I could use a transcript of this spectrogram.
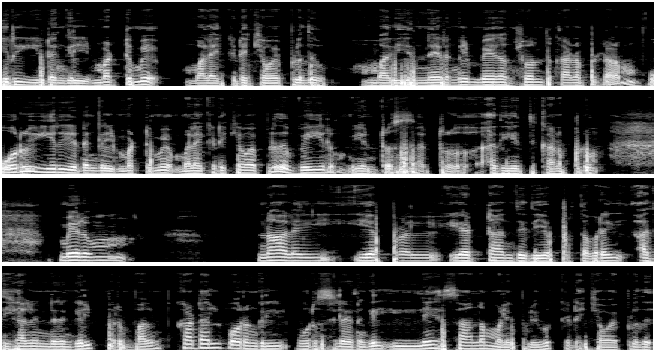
இரு இடங்களில் மட்டுமே மழை கிடைக்க வாய்ப்புள்ளது. மதிய நேரங்களில் மேகம் சூழ்ந்து காணப்பட்டாலும் ஒரு இரு இடங்களில் மட்டுமே மழை கிடைக்க வாய்ப்புள்ளது. வெயிலும் என்று சற்று அதிகரித்து காணப்படும். மேலும் நாளை ஏப்ரல் எட்டாம் தேதியை பொறுத்தவரை அதிகாலை நேரங்களில் பெரும்பாலும் கடல் ஓரங்களில் ஒரு சில இடங்களில் லேசான மழைப்பொழிவு கிடைக்க வாய்ப்புள்ளது.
